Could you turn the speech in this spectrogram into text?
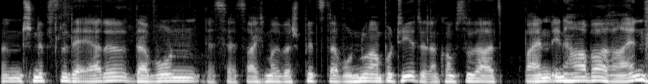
ein Schnipsel der Erde, da wohnen, das sage ich mal überspitzt, da wohnen nur Amputierte. Dann kommst du da als Beininhaber rein,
